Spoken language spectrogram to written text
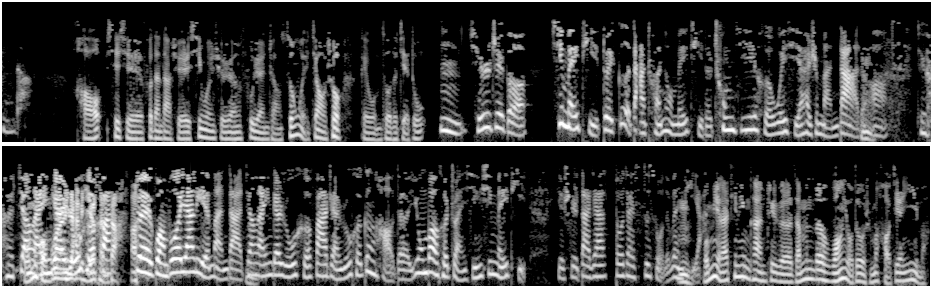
性的。好，谢谢复旦大学新闻学院副院长孙伟教授给我们做的解读。嗯，其实这个。新媒体对各大传统媒体的冲击和威胁还是蛮大的啊！这个将来应该如何发？对，广播压力也蛮大。将来应该如何发展？如何更好的拥抱和转型新媒体，也是大家都在思索的问题啊！我们也来听听看，这个咱们的网友都有什么好建议吗？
